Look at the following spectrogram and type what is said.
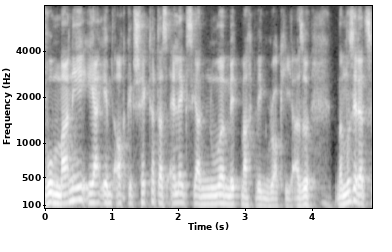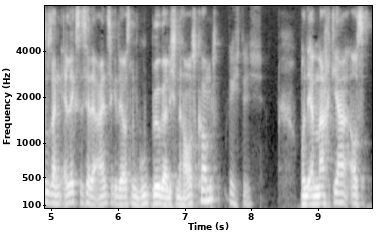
wo Money ja eben auch gecheckt hat, dass Alex ja nur mitmacht wegen Rocky. Also man muss ja dazu sagen, Alex ist ja der Einzige, der aus einem gut bürgerlichen Haus kommt. Richtig. Und er macht ja aus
